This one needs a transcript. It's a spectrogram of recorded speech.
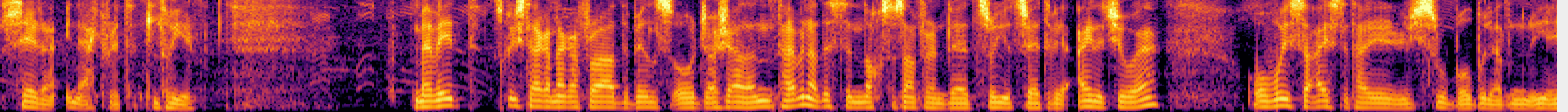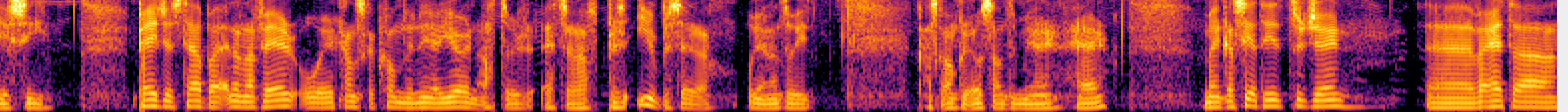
sera inaccurate til togir. Men vi skulle ikke tega nægge fra The Bills og Josh Allen. Tar vinna dessen nok så samfunnet 3-3 vi 21 og vise eisne tar i Super Bowl-buljaden i AFC. Pages tapar en annan affær og er kanskje kommet ned i hjørnet etter etter å ha iverpressera og gjennom tog. Kanskje anker også samtidig mer her. Men kan se at det tror Eh, vad heter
